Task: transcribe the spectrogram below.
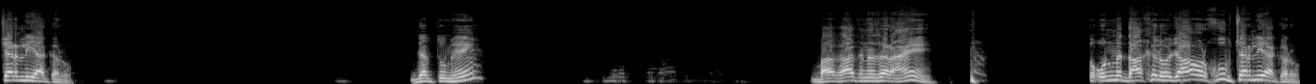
چر لیا کرو۔ جب تمہیں باغات نظر آئیں تو ان میں داخل ہو جاؤ اور خوب چر لیا کرو۔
